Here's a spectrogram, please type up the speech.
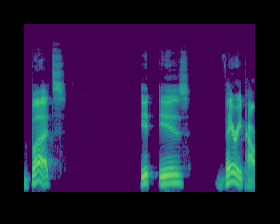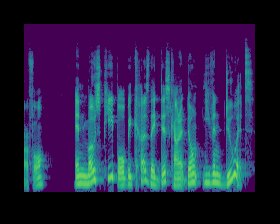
but it is very powerful. And most people, because they discount it, don't even do it.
